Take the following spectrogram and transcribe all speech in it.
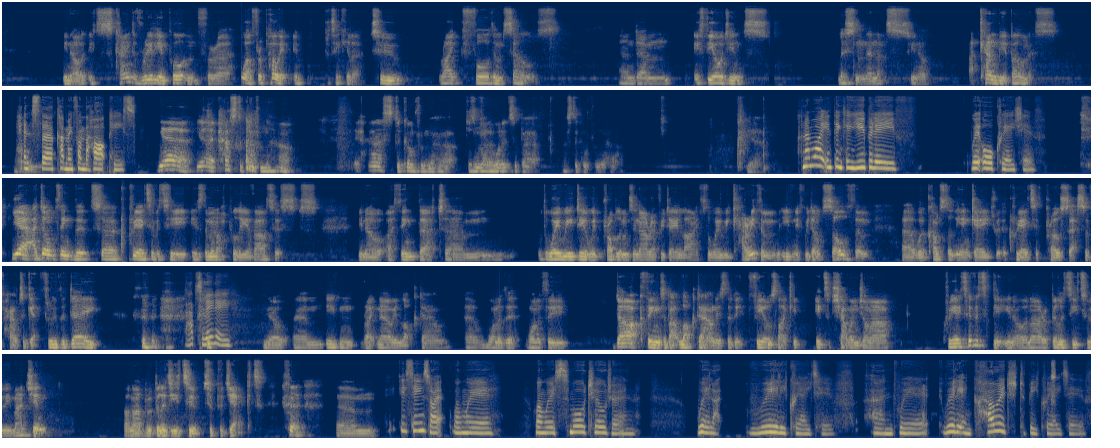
You know, it's kind of really important for a well for a poet in particular to write for themselves, and um, if the audience listen, then that's you know that can be a bonus. Hence um, the coming from the heart piece. Yeah, yeah, it has to come from the heart. It has to come from the heart. Doesn't matter what it's about it has to come from the heart. Yeah. And I'm right in thinking you believe we're all creative. Yeah, I don't think that uh, creativity is the monopoly of artists. You know, I think that um, the way we deal with problems in our everyday life, the way we carry them, even if we don't solve them, uh, we're constantly engaged with a creative process of how to get through the day. Absolutely. You know, um, even right now in lockdown, uh, one of the one of the dark things about lockdown is that it feels like it, it's a challenge on our creativity, you know, and our ability to imagine, on our ability to to project. um, it seems like when we're when we're small children, we're like really creative and we're really encouraged to be creative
